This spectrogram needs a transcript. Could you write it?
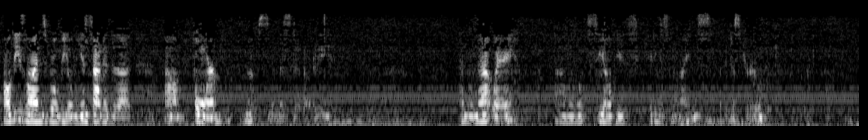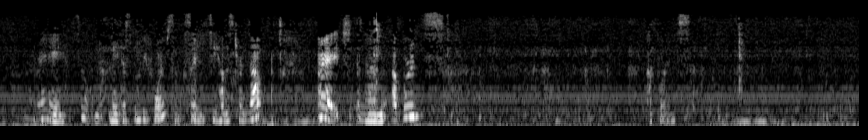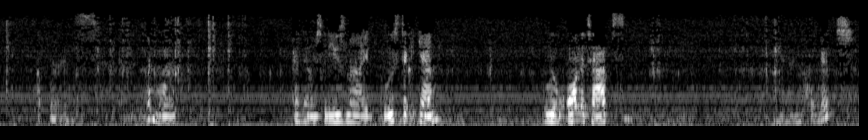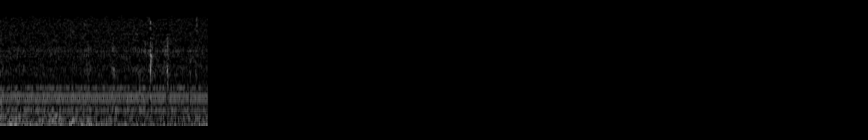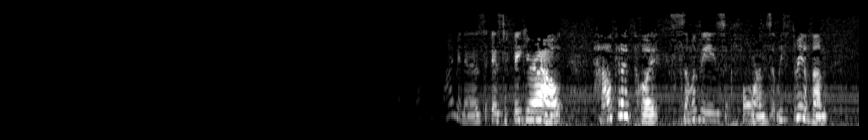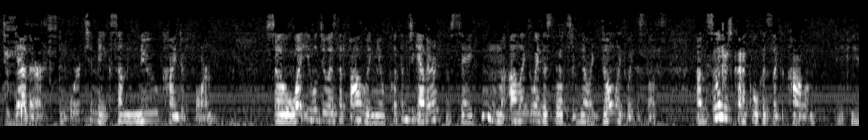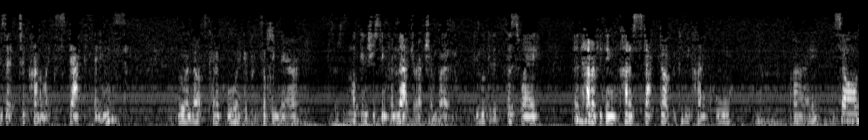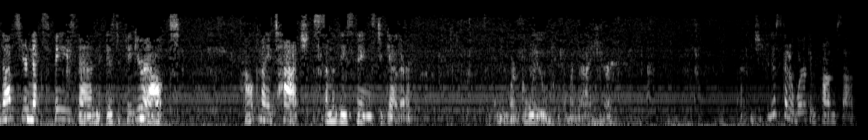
All these lines will be on the inside of the um, form. Oops, I missed it already. And then that way, um, I won't see all these hideous lines that I just drew. Alrighty, so I've not made this one before, so I'm excited to see how this turns out. Alright, and then upwards, upwards, upwards, and one more. And then I'm just going to use my glue stick again, glue on the tabs, is, is to figure out how can I put some of these forms, at least three of them, together in order to make some new kind of form. So what you will do is the following. You'll put them together. You'll say, hmm, I like the way this looks, or no, I don't like the way this looks. Um, the cylinder is kind of cool because it's like a column, and you can use it to kind of like stack things. Ooh, and that's kind of cool. I could put something there. It doesn't look interesting from that direction, but if you look at it this way and have everything kind of stacked up, it could be kind of cool. Alright, so that's your next phase then, is to figure out how can I attach some of these things together. So I need more glue on my guy here. Right, but you just got to work and problem solve.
